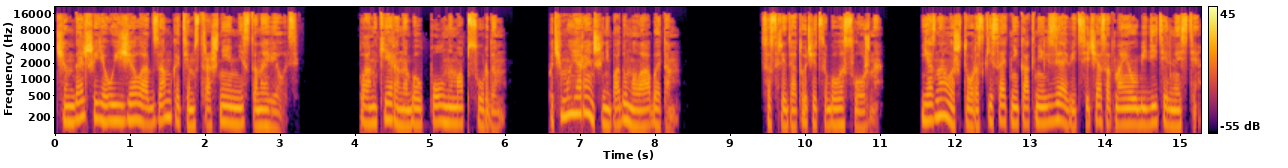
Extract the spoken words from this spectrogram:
Чем дальше я уезжала от замка, тем страшнее мне становилось. План Керана был полным абсурдом. Почему я раньше не подумала об этом? Сосредоточиться было сложно. Я знала, что раскисать никак нельзя, ведь сейчас от моей убедительности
